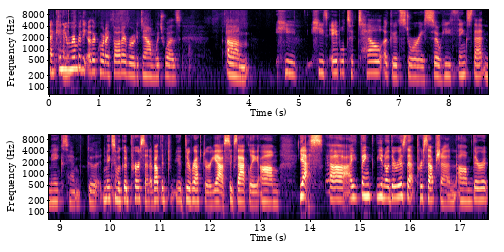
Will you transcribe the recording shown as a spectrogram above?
and can you remember the other quote? I thought i wrote it down which was um, he he's able to tell a good story, so he thinks that makes him good. Makes him a good person. About the d- director, yes, exactly. Um, yes, uh, I think you know there is that perception. Um, there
